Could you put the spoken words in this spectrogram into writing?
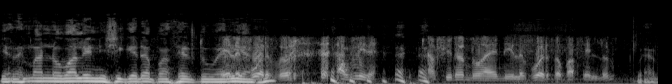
Y además no vale ni siquiera para hacer El tuberías. ¿no? esfuerzo. Mira, al final no hay ni el esfuerzo para hacerlo, ¿no? Claro.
